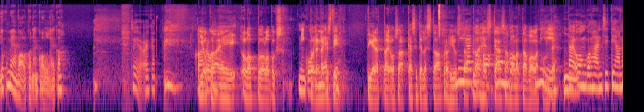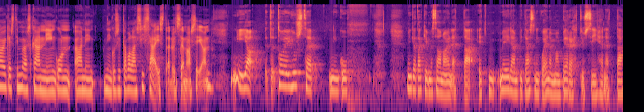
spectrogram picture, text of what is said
joku meidän valkoinen kollega. Toi on aika karu. Joka ei loppujen lopuksi niin todennäköisesti oikeasti tiedä tai osaa käsitellä sitä afrohiusta niin, läheskään onko, samalla tavalla niin, kuin te. Mm. Tai onko hän sitten ihan oikeasti myöskään niin kuin, äh, niin, niin kuin sit tavallaan sisäistänyt sen asian? Niin ja toi on just se, niin kuin, minkä takia mä sanoin, että, että meidän pitäisi niin kuin enemmän perehtyä siihen, että,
